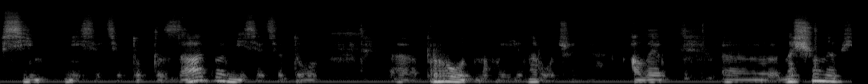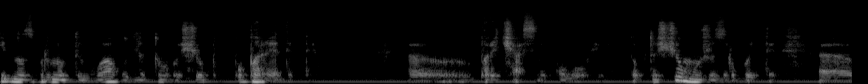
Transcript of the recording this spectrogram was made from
7 місяців, тобто за 2 місяці до е, природного її народження. Але е, на що необхідно звернути увагу для того, щоб попередити е, передчасні пологи? Тобто, що може зробити е,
